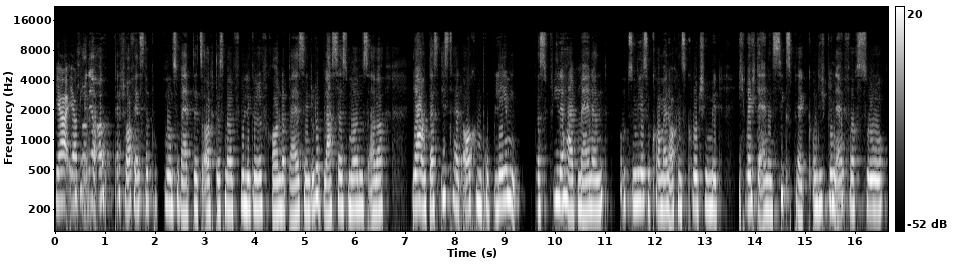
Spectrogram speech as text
Ja, ja, klar. Ich ja auch bei Schaufensterpuppen und so weiter jetzt auch, dass mal fülligere Frauen dabei sind oder Plus-Size-Models, aber ja, und das ist halt auch ein Problem, dass viele halt meinen und zu mir so kommen, auch ins Coaching mit, ich möchte einen Sixpack und ich bin mhm. einfach so,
